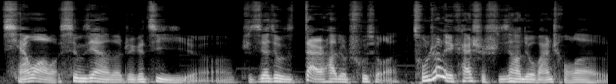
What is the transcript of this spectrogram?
前往星舰的这个记忆啊，直接就带着他就出去了。从这里开始，实际上就完成了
